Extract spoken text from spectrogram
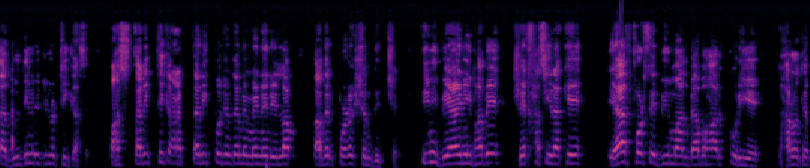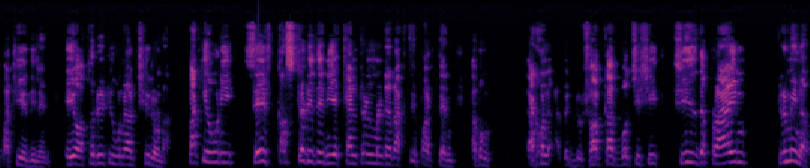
তা দুই দিনের জন্য ঠিক আছে। পাঁচ তারিখ থেকে আট তারিখ পর্যন্ত আমি মেনে নিলাম, তাদের প্রোডাকশন দিচ্ছে। তিনি বেআইনি ভাবে শেখ হাসিনাকে এয়ারফোর্সে বিমান ব্যবহার করিয়ে ভারতে পাঠিয়ে দিলেন। এই অথরিটি উনার ছিল না। তাকে উনি সেফ কাস্টাডিতে নিয়ে ক্যান্টনমেন্টে রাখতে পারতেন এবং এখন সরকার বলছে she is the prime criminal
